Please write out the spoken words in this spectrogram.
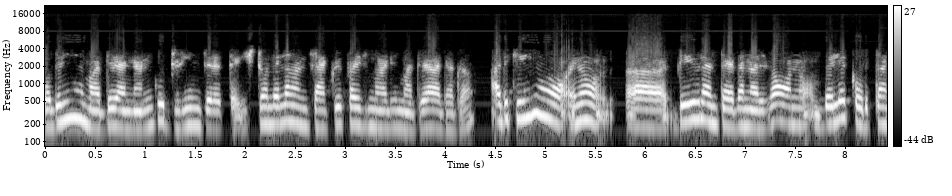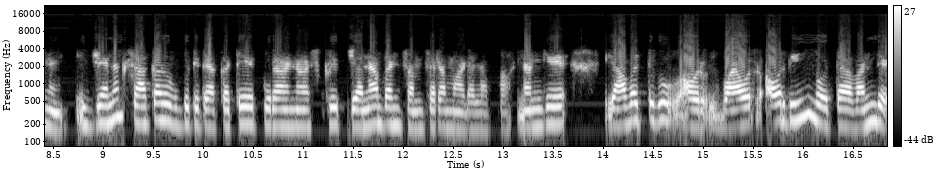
ಮೊದಲನೇ ಮದ್ವೆ ನನ್ಗೂ ಡ್ರೀಮ್ಸ್ ಇರುತ್ತೆ. ಇಷ್ಟೊಂದೆಲ್ಲ ನಾನ್ ಸ್ಯಾಕ್ರಿಫೈಸ್ ಮಾಡಿ ಮದ್ವೆ ಆದಾಗ ಅದಕ್ಕೇನು ಏನೋ ದೇವ್ರ ಅಂತ ಇದಾನಲ್ವಾ? ಅವನು ಬೆಲೆ ಕೊಡ್ತಾನೆ. ಈ ಜನಕ್ ಸಾಕಾಗಿ ಹೋಗ್ಬಿಟ್ಟಿದೆ ಆ ಕತೆ ಪುರಾಣ ಸ್ಕ್ರಿಪ್ಟ್ ಜನ ಬಂದ್ ಸಂಸಾರ ಮಾಡಲ್ಲಪ್ಪ. ನನ್ಗೆ ಯಾವತ್ತಿಗೂ ಅವ್ರ ಅವ್ರ ಅವ್ರದ್ದು ಏನ್ ಗೊತ್ತಾ? ಒಂದೇ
